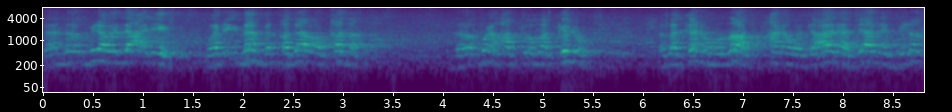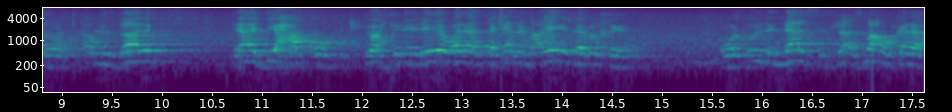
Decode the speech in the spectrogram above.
لأن ربنا ولى عليك والإيمان بالقضاء والقدر. أن ربنا حتى يمكنه فمكنه الله سبحانه وتعالى ظالم بنصره أو من ظالم تأدي حقه يحسن إليه ولا تتكلم عليه إلا بالخير. وتقول للناس مش أسمعوا الكلام.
